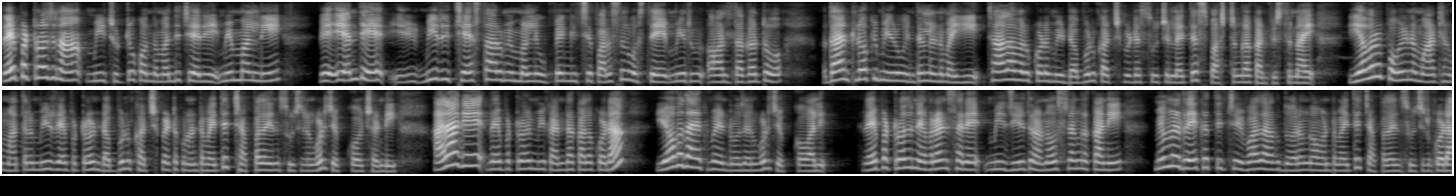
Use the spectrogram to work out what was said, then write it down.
రేపటి రోజున మీ చుట్టూ కొంతమంది చేరి మిమ్మల్ని అంటే మీరు చేస్తారు మిమ్మల్ని ఉపయోగించే పరిస్థితులు వస్తే మీరు వాళ్ళ తగ్గట్టు దాంట్లోకి మీరు ఇంటర్లీనం అయ్యి చాలా వరకు కూడా మీ డబ్బును ఖర్చు పెట్టే సూచనలు అయితే స్పష్టంగా కనిపిస్తున్నాయి. ఎవరు పొగిడిన మాటలకు మాత్రం మీరు రేపటి రోజు డబ్బును ఖర్చు పెట్టకుండా అయితే చెప్పదగిన సూచన కూడా చెప్పుకోవచ్చండి. అలాగే రేపటి రోజు మీకు అన్ని కూడా యోగదాయకమైన రోజు అని కూడా చెప్పుకోవాలి. రేపటి రోజున ఎవరైనా సరే మీ జీవితం అనవసరంగా కానీ మిమ్మల్ని రేకెత్తించే వివాదాలకు దూరంగా ఉండటం అయితే చెప్పదగిన సూచన కూడా.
